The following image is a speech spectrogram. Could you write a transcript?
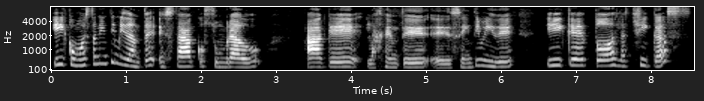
Y como es tan intimidante, está acostumbrado a que la gente eh, se intimide y que todas las chicas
